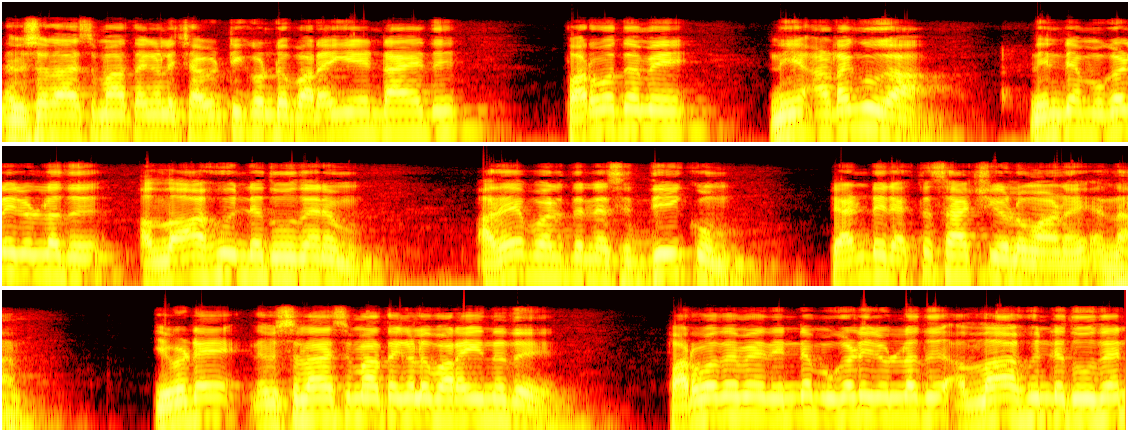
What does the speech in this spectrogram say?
നബിസ്വല്ലാസ്മാ തങ്ങൾ ചവിട്ടിക്കൊണ്ട് പറയുകയുണ്ടായത് പർവതമേ നീ അടങ്ങുക. നിന്റെ മുകളിലുള്ളത് അള്ളാഹുവിന്റെ ദൂതനും അതേപോലെ തന്നെ സിദ്ദീഖും രണ്ട് രക്തസാക്ഷികളുമാണ് എന്നാണ്. ഇവിടെ നബിസ്വല്ലാസ്മാ തങ്ങൾ പറയുന്നത് പർവതമേ നിന്റെ മുകളിലുള്ളത് അള്ളാഹുവിന്റെ ദൂതൻ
